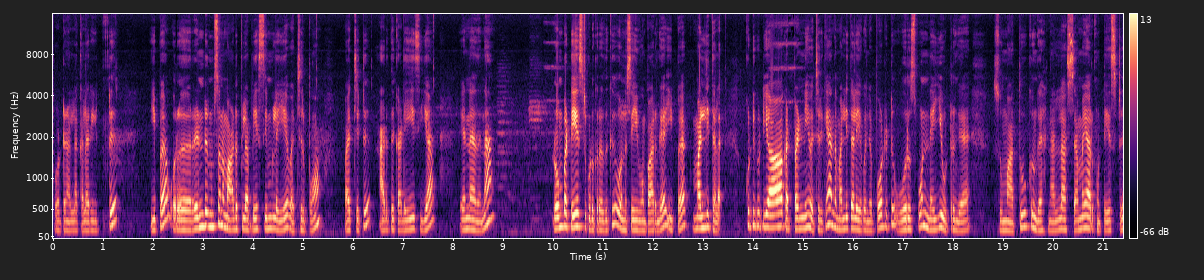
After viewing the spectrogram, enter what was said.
போட்டு நல்லா கிளறிட்டு இப்போ ஒரு ரெண்டு நிமிஷம் நம்ம அடுப்பில் அப்படியே சிம்லையே வச்சுருப்போம். வச்சுட்டு அடுத்து கடைசியாக என்னதுன்னா ரொம்ப டேஸ்ட் கொடுக்குறதுக்கு ஒன்று செய்வோம் பாருங்கள் இப்போ மல்லித்தலை குட்டி குட்டியாக கட் பண்ணி வச்சுருக்கேன். அந்த மல்லித்தலையை கொஞ்சம் போட்டுட்டு ஒரு ஸ்பூன் நெய் விட்டுருங்க. சும்மா தூக்குங்க. நல்லா செமையாக இருக்கும் டேஸ்ட்டு.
